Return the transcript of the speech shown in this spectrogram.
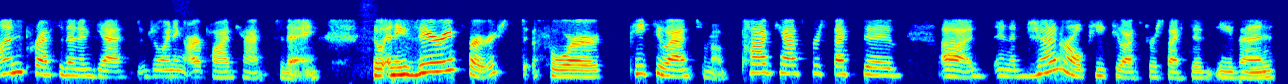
unprecedented guests joining our podcast today. So, in a very first for PQS from a podcast perspective, uh, in a general PQS perspective, even,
